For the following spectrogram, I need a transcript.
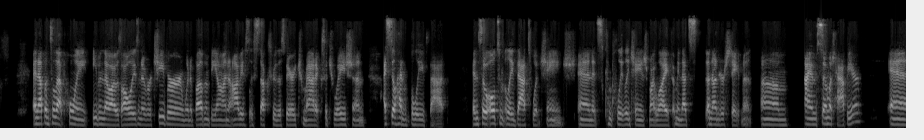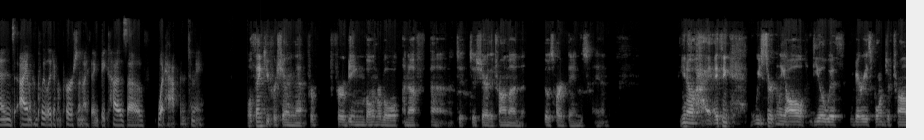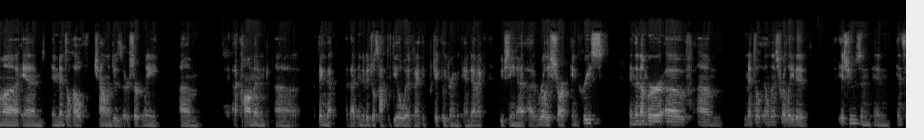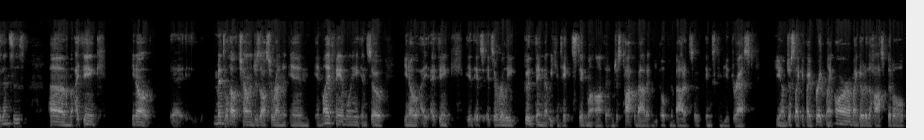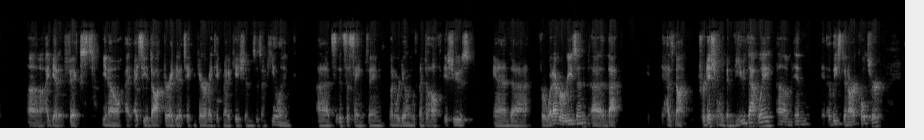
And up until that point, even though I was always an overachiever and went above and beyond, and obviously stuck through this very traumatic situation, I still hadn't believed that. And so ultimately, that's what changed. And it's completely changed my life. I mean, that's an understatement. Um, I am so much happier and I am a completely different person, I think, because of what happened to me. Well, thank you for sharing that, for for being vulnerable enough uh, to to share the trauma and the, those hard things. And you know, I, I, think we certainly all deal with various forms of trauma, and and mental health challenges are certainly um, a common uh, thing that that individuals have to deal with. And I think particularly during the pandemic, we've seen a, a really sharp increase in the number of um, mental illness related issues and, and incidences. Um, I think, you know, uh, mental health challenges also run in in my family, and so you know, I, I think it, it's it's a really good thing that we can take the stigma off it and just talk about it and be open about it, so things can be addressed. You know, just like if I break my arm, I go to the hospital uh, I get it fixed. You know, I, I, see a doctor, I get it taken care of, I take medications as I'm healing. Uh, it's, it's the same thing when we're dealing with mental health issues. And uh, for whatever reason, uh, that has not traditionally been viewed that way, um, in at least in our culture.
